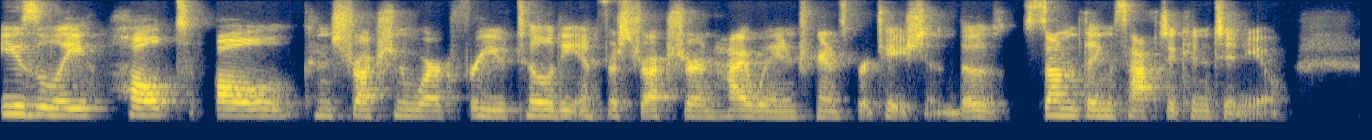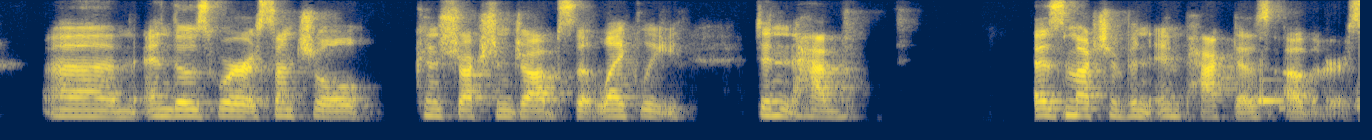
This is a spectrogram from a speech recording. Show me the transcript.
easily halt all construction work for utility infrastructure and highway and transportation. Those some things have to continue. Um, and those were essential construction jobs that likely didn't have as much of an impact as others.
